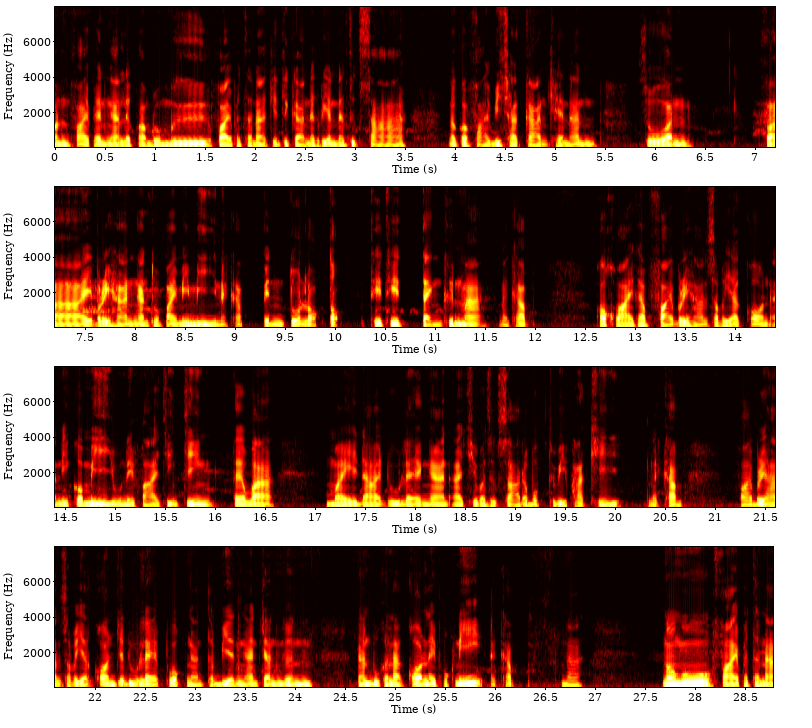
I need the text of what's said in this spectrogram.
ร ฝ่ายแผนงานและความร่วมมือ ฝ่ายพัฒนากิจการนักเรียนนักศึกษา แล้วก็ฝ่ายวิชาการแค่นั้น ส่วนฝ่ายบริหารงานทั่วไปไม่มีนะครับ เป็นตัวหลอกตอกที่ที่แต่งขึ้นมานะครับคอควายครับฝ่ายบริหารทรัพยากร อันนี้ก็มีอยู่ในฝ่ายจริง ๆ แต่ว่าไม่ได้ดูแลงานอาชีวศึกษาระบบทวิภาคีนะครับ ฝ่ายบริหารทรัพยากรจะดูแลพวกงานทะเบียนงานการเงิน งานบุคลากรอะไรพวกนี้นะครับนะงองูฝ่ายพัฒนา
